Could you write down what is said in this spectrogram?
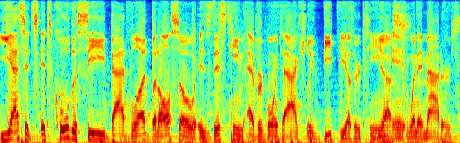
yes, it's it's cool to see bad blood, but also, is this team ever going to actually beat the other team Yes. in, when it matters?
